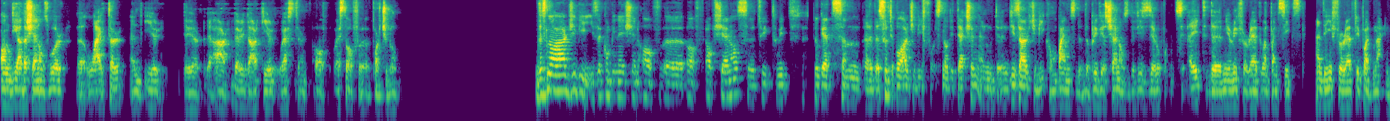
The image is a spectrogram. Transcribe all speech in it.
on the other channels were uh, lighter, and here they are, they are very dark here, western of west of uh, Portugal. The SNOW RGB is a combination of, uh, of, of channels uh, tweaked with to get some uh, the suitable RGB for snow detection, and, and this RGB combines the, the previous channels, the VIS 0.8, the near infrared 1.6, and the infrared 3.9,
